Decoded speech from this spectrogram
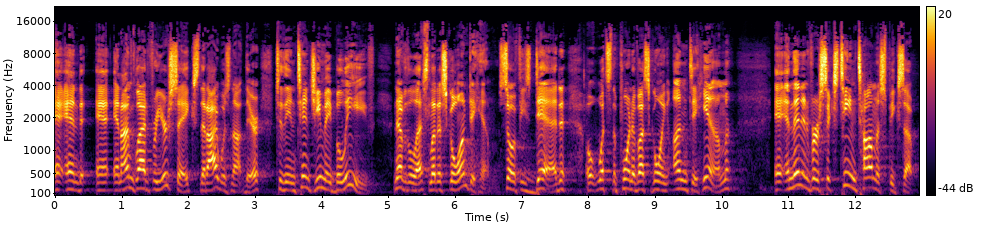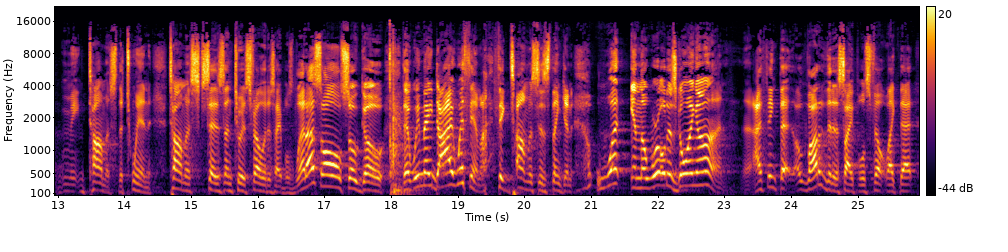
And, and, and I'm glad for your sakes that I was not there to the intent ye may believe. Nevertheless, let us go unto him. So if he's dead, uh, what's the point of us going unto him? And then in verse 16, Thomas speaks up. Thomas, the twin. Thomas says unto his fellow disciples, Let us also go that we may die with him. I think Thomas is thinking, What in the world is going on? I think that a lot of the disciples felt like that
